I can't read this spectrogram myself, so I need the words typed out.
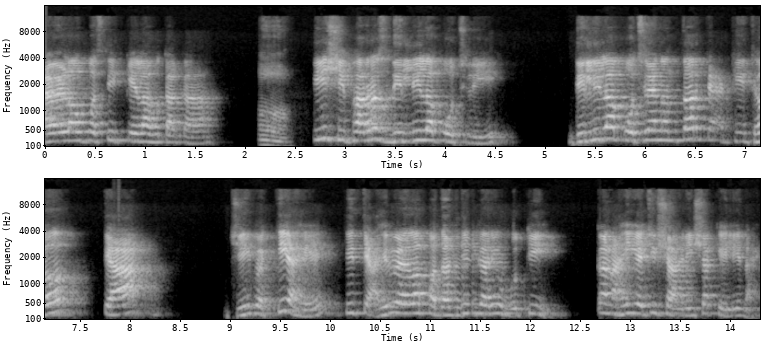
त्यावेळेला उपस्थित केला होता का? हम्म. ती शिफारस दिल्लीला पोचली. दिल्लीला पोचल्यानंतर त्या तिथं त्या जी व्यक्ती आहे ती त्याही वेळेला पदाधिकारी होती का नाही याची शहानिशा केली नाही.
